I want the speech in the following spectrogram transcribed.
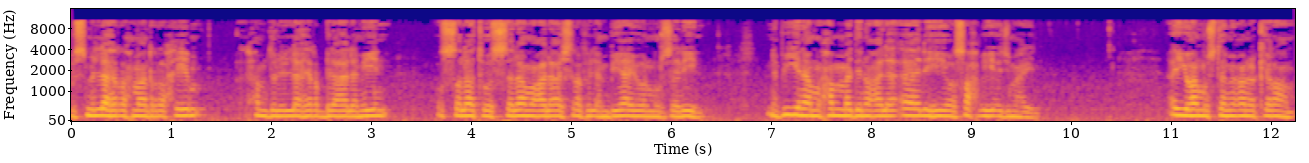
بسم الله الرحمن الرحيم. الحمد لله رب العالمين والصلاة والسلام على أشرف الأنبياء والمرسلين نبينا محمد وعلى آله وصحبه أجمعين. أيها المستمعون الكرام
